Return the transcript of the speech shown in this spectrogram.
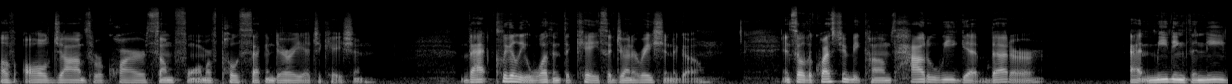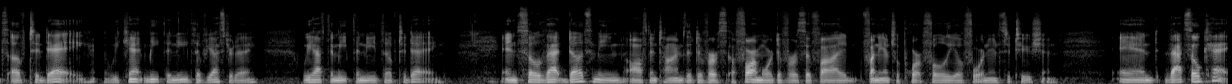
of all jobs require some form of post secondary education. That clearly wasn't the case a generation ago. And so the question becomes how do we get better at meeting the needs of today? We can't meet the needs of yesterday, we have to meet the needs of today. And so that does mean oftentimes a, diverse, a far more diversified financial portfolio for an institution. And that's okay.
